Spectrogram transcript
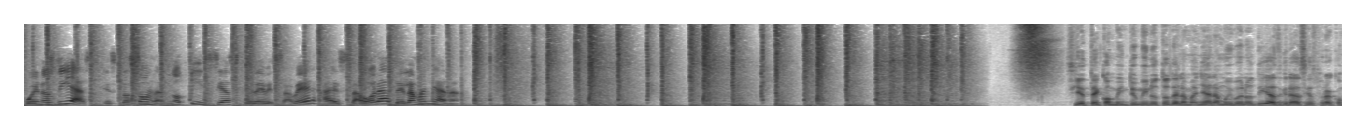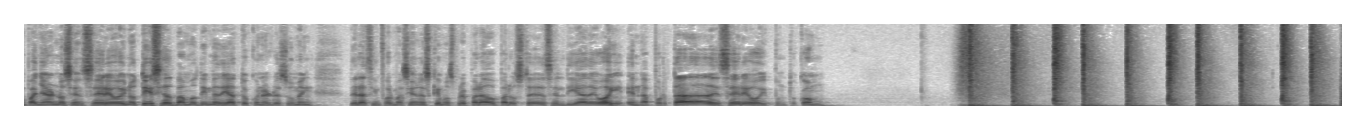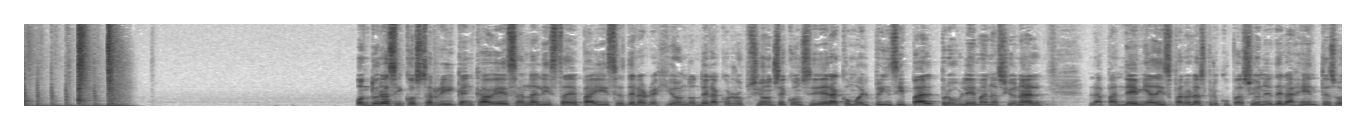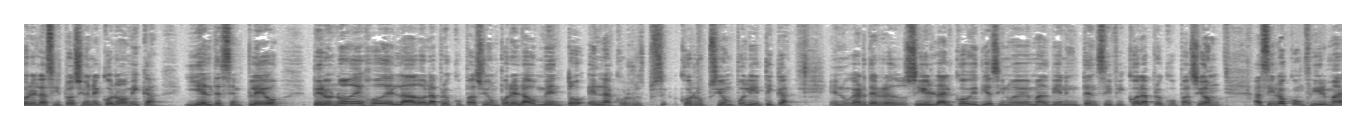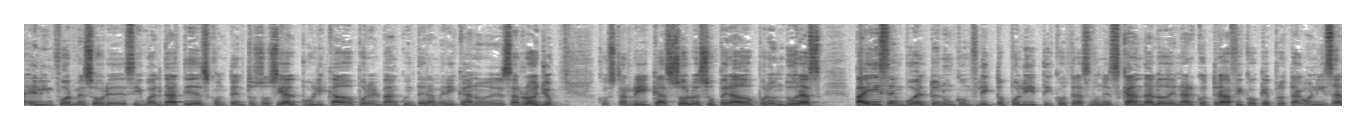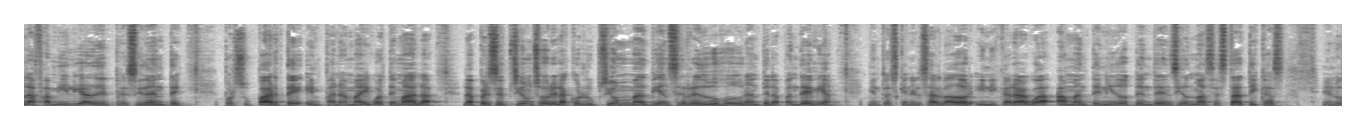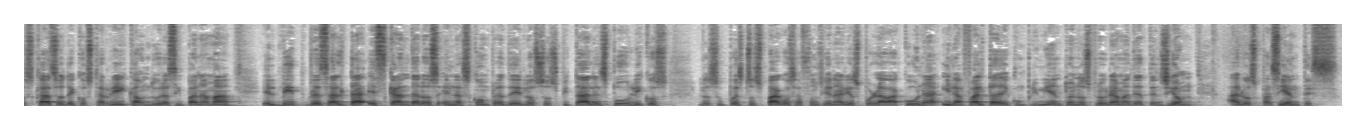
Buenos días, estas son las noticias que debes saber a esta hora de la mañana. Siete con 21 minutos de la mañana, muy buenos días, gracias por acompañarnos en Cere Hoy Noticias. Vamos de inmediato con el resumen de las informaciones que hemos preparado para ustedes el día de hoy en la portada de cerehoy.com. Honduras y Costa Rica encabezan la lista de países de la región donde la corrupción se considera como el principal problema nacional. La pandemia disparó las preocupaciones de la gente sobre la situación económica y el desempleo, pero no dejó de lado la preocupación por el aumento en la corrupción política. En lugar de reducirla, el COVID-19 más bien intensificó la preocupación. Así lo confirma el informe sobre desigualdad y descontento social publicado por el Banco Interamericano de Desarrollo. Costa Rica solo es superado por Honduras, país envuelto en un conflicto político tras un escándalo de narcotráfico que protagoniza la familia del presidente. Por su parte, en Panamá y Guatemala, la percepción sobre la corrupción más bien se redujo durante la pandemia, mientras que en El Salvador y Nicaragua ha mantenido tendencias más estáticas. En los casos de Costa Rica, Honduras y Panamá, el BID resalta escándalos en las compras de los hospitales públicos, los supuestos pagos a funcionarios por la vacuna y la falta de cumplimiento en los programas de atención a los pacientes.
